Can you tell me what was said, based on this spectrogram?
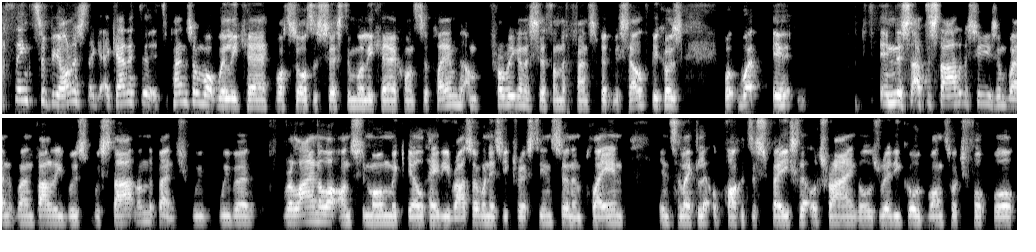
I think, to be honest, again, it, it, depends on what Willie Kirk, what sort of system Willie Kirk wants to play. I'm, I'm probably going to sit on the fence a bit myself because what, what it, in this at the start of the season when when Valerie was was starting on the bench, we we were relying a lot on Simone Magill, Hayley Raso, and Izzy Christiansen, and playing into like little pockets of space, little triangles, really good one-touch football.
